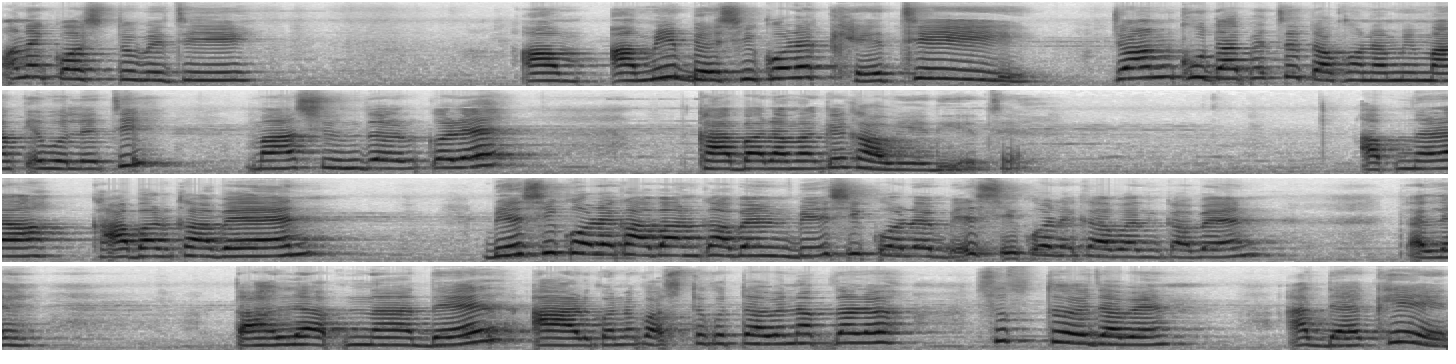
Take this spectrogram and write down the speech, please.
অনেক কষ্ট পেয়েছি। আম- বেশি করে খেয়েছি। যখন ক্ষুধা পেয়েছে, তখন আমি মাকে বলেছি, মা, সুন্দর করে খাবার আমাকে খাওয়িয়ে দিয়েছে। আপনারা খাবার খাবেন, বেশি করে খাবার খাবেন, বেশি করে বেশি করে খাবার খাবেন, তাহলে তাহলে আপনাদের আর কোনো কষ্ট করতে হবে না, আপনারা সুস্থ হয়ে যাবেন। আর দেখেন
